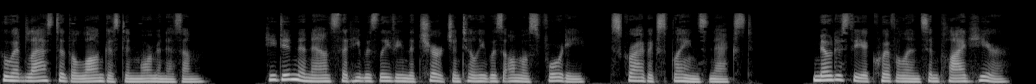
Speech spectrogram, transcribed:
who had lasted the longest in Mormonism. He didn't announce that he was leaving the church until he was almost 40, Scribe explains next. Notice the equivalence implied here.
